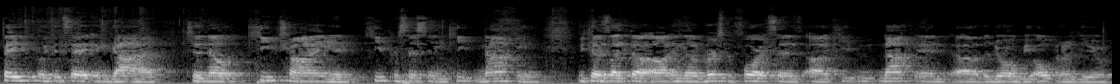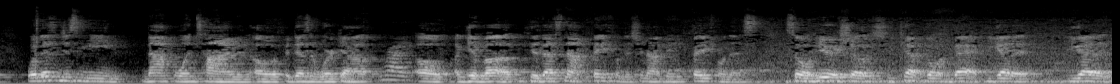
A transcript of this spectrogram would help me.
faith, we could say, in God to know, keep trying and keep persisting and keep knocking. Because like the, uh, in the verse before, it says, uh, keep knock and uh, the door will be open unto you. Well, it doesn't just mean knock one time and, oh, if it doesn't work out, Right. oh, I give up. Because that's not faithfulness. You're not being faithfulness. So here it shows she kept going back. You gotta, you gotta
